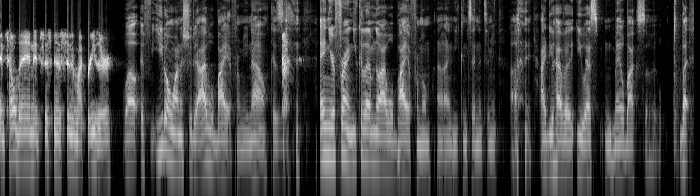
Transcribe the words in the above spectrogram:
Until then, it's just going to sit in my freezer. Well, if you don't want to shoot it, I will buy it from you now. Because and your friend, you can let him know I will buy it from him, uh, and you can send it to me. Uh, I do have a U.S. mailbox, so. But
